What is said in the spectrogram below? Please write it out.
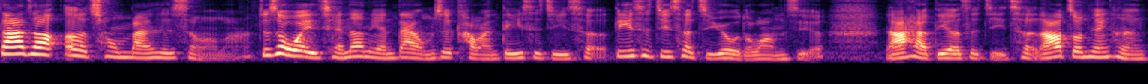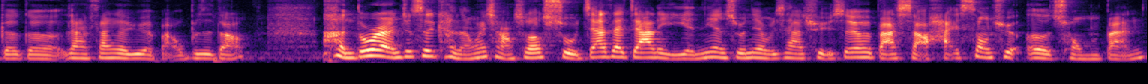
大家知道二冲班是什么吗？就是我以前那年代，我们是考完第一次机测，第一次机测几月我都忘记了，然后还有第二次机测，然后中间可能隔个两三个月吧，我不知道。很多人就是可能会想说，暑假在家里也念书念不下去，所以会把小孩送去二冲班。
